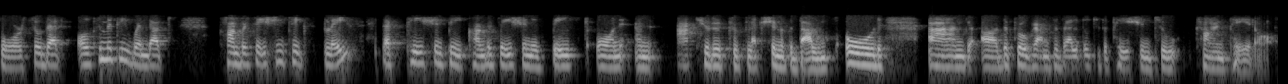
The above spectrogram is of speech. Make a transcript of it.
for so that ultimately when that conversation takes place, that patient pay conversation is based on an accurate reflection of the balance owed and uh, the programs available to the patient to try and pay it off.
